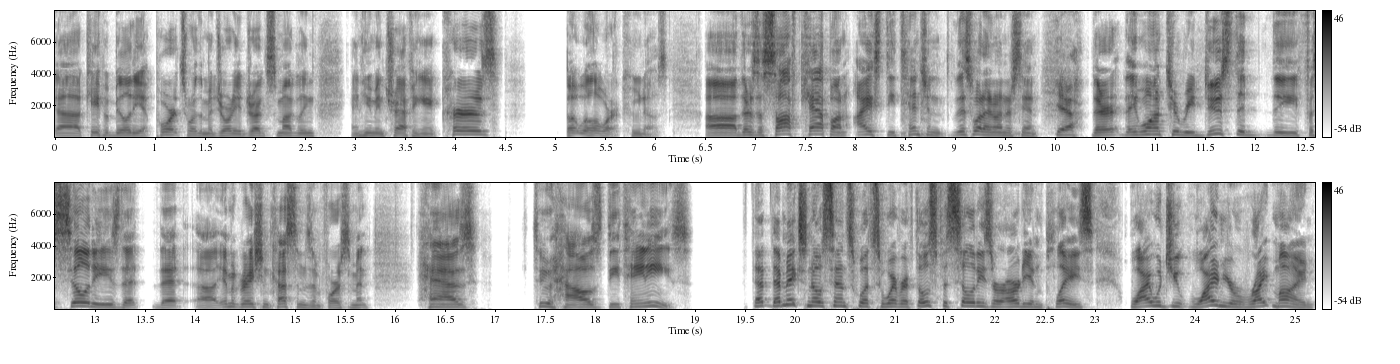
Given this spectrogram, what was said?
uh, capability at ports where the majority of drug smuggling and human trafficking occurs. But will it work? Who knows? Uh, there's a soft cap on ICE detention. This is what I don't understand. Yeah. They they want to reduce the the facilities that that uh, Immigration Customs Enforcement has to house detainees. That that makes no sense whatsoever. If those facilities are already in place, why would you why in your right mind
